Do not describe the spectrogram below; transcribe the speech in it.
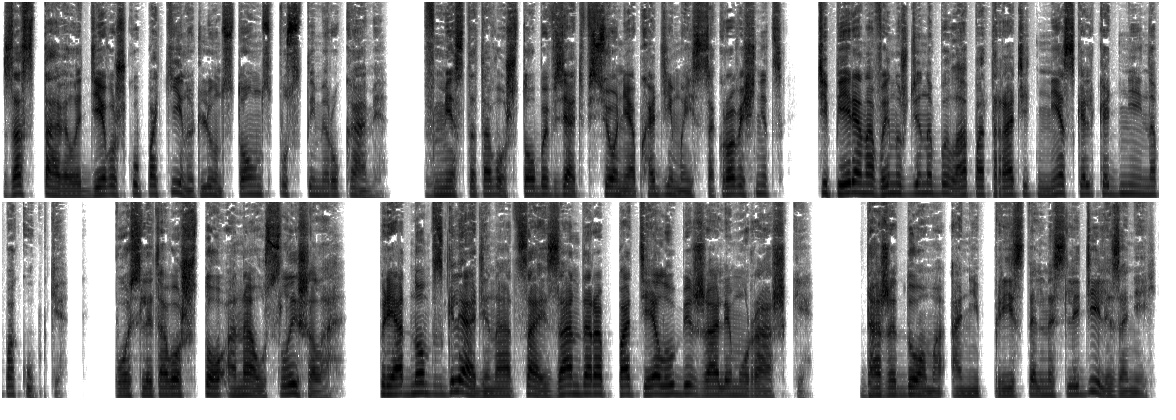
заставило девушку покинуть Люнстоун с пустыми руками. Вместо того, чтобы взять все необходимое из сокровищниц, теперь она вынуждена была потратить несколько дней на покупки. После того, что она услышала, при одном взгляде на отца и Зандера по телу бежали мурашки. Даже дома они пристально следили за ней,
